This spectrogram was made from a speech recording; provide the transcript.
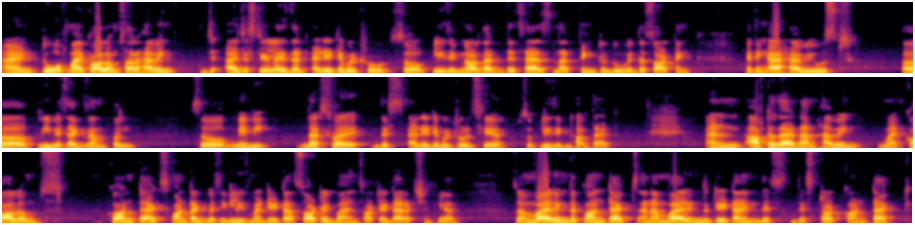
And two of my columns are having I just realized that editable true. So please ignore that. This has nothing to do with the sorting. I think I have used a previous example. So maybe that's why this editable true is here. So please ignore that. And after that I'm having my columns. Contacts. Contact basically is my data sorted by and sorted direction here. So I'm wiring the contacts and I'm wiring the data in this this dot contact.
